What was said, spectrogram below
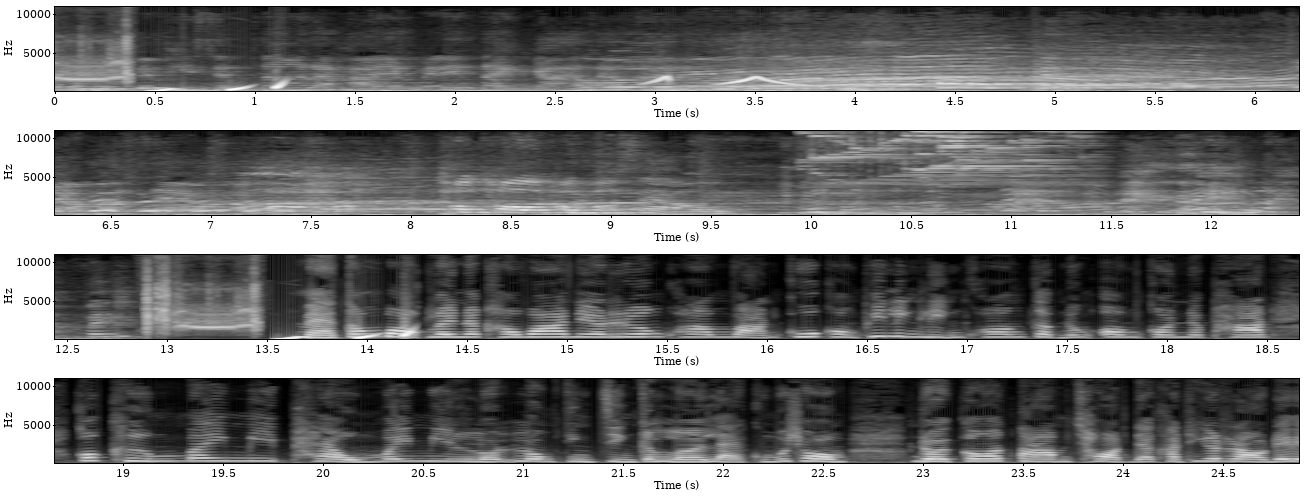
The piece. แม้ต้องบอกเลยนะคะว่าในเรื่องความหวานคู่ของพี่ลิงลิงควงกับน้องอมกรณพัฒน์ก็คือไม่มีแผ่วไม่มีลดลงจริง ๆ กันเลยแหละคุณผู้ชม โดยก็ตามช็อตนะคะที่เราได้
